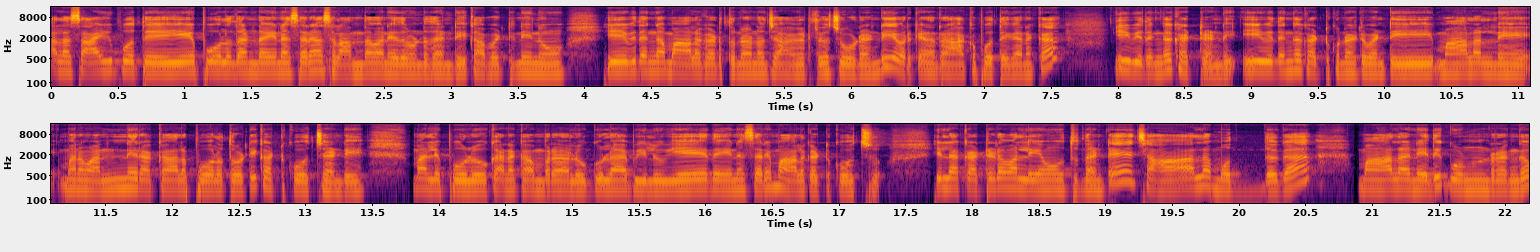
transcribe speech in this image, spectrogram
అలా సాగిపోతే ఏ పూలదండ అయినా సరే అసలు అందం అనేది ఉండదండి. కాబట్టి నేను ఏ విధంగా మాల కడుతున్నానో జాగ్రత్తగా చూడండి. ఎవరికైనా రాకపోతే కనుక ఈ విధంగా కట్టండి. ఈ విధంగా కట్టుకున్నటువంటి మాలల్ని మనం అన్ని రకాల పూలతోటి కట్టుకోవచ్చండి. మల్లెపూలు కనకాంబరాలు గులాబీలు ఏదైనా సరే మాల కట్టుకోవచ్చు. ఇలా కట్టడం వల్ల ఏమవుతుందంటే చాలా ముద్దగా మాల అనేది గుండ్రంగా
